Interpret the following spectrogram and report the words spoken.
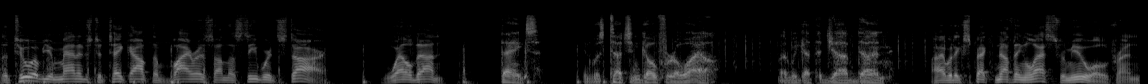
The two of you managed to take out the virus on the Seaward Star. Well done. Thanks. It was touch and go for a while, but we got the job done. I would expect nothing less from you, old friend.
